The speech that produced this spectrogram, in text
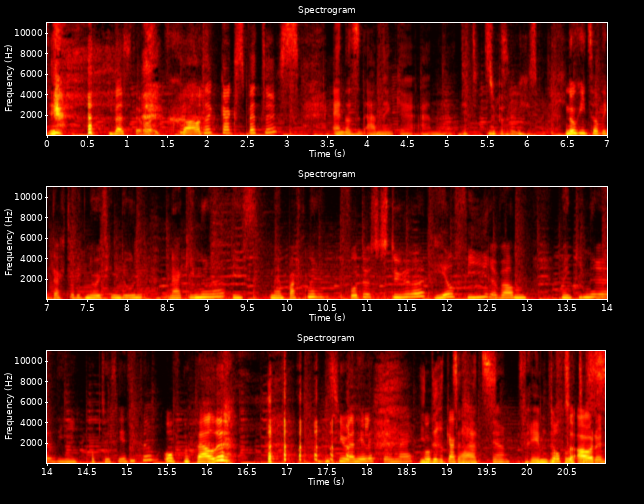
Beste ooit. Gouden kakspetters. En dat is het aandenken aan uh, dit superleuke gesprek. Nog iets dat ik dacht dat ik nooit ging doen na kinderen, is mijn partner foto's sturen. Heel fier van mijn kinderen die op tv zitten. Of bepaalde... Misschien wel heel herkenbaar. Inderdaad. Ja. Vreemde Trotse foto's. ouders.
